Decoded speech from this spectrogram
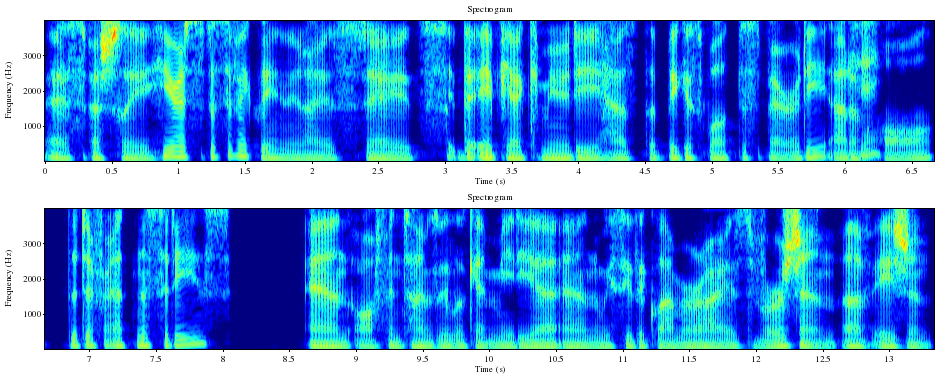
especially here, specifically in the United States, the API community has the biggest wealth disparity out of Mhm. all the different ethnicities. And oftentimes we look at media and we see the glamorized version of Asian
